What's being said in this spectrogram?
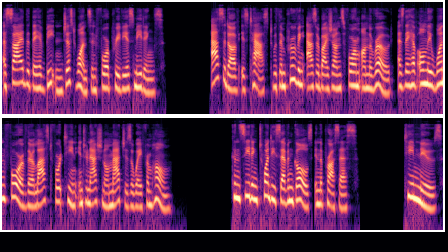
a side that they have beaten just once in four previous meetings. Asadov is tasked with improving Azerbaijan's form on the road as they have only won four of their last 14 international matches away from home, conceding 27 goals in the process. Team News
